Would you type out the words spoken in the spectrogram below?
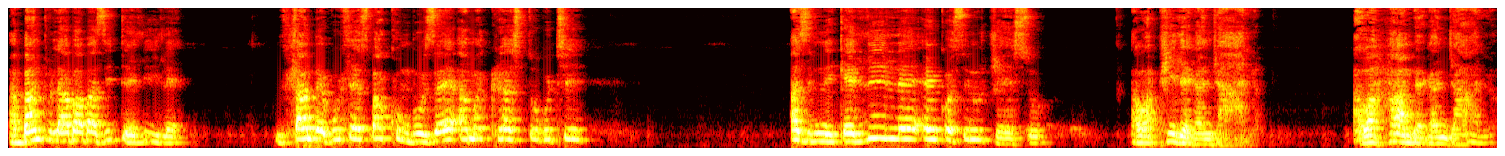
Abantu laba abazidelile mhlambe kuhle sibakhumbuze amaKristu ukuthi azinikelile enkosini uJesu. Awaphile kanjalo. Awahambe kanjalo.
